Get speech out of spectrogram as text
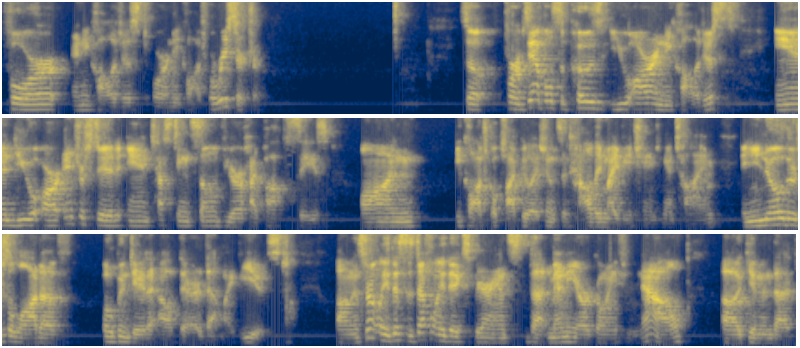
for an ecologist or an ecological researcher. So for example, suppose you are an ecologist and you are interested in testing some of your hypotheses on ecological populations and how they might be changing in time. And you know there's a lot of open data out there that might be used. Um, and certainly this is definitely the experience that many are going through now, uh, given that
